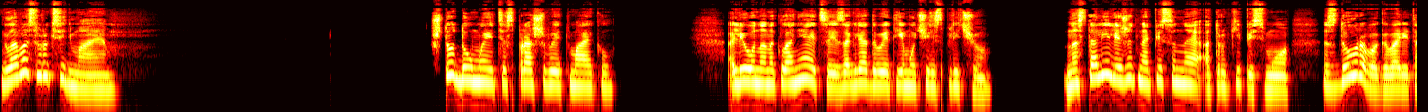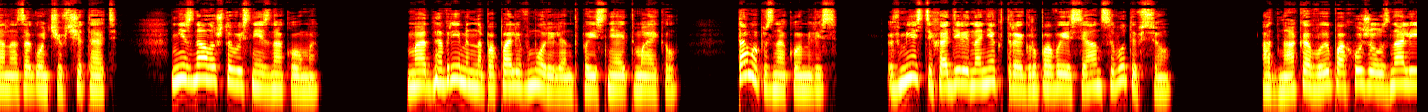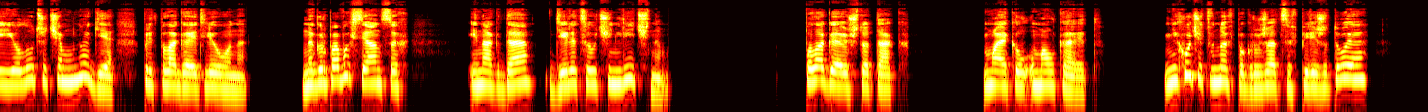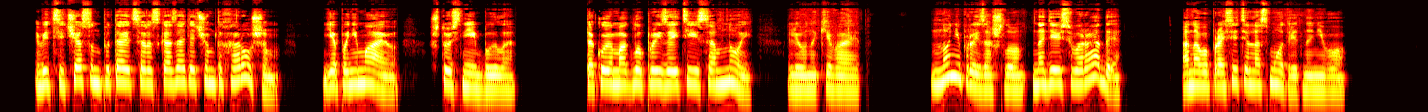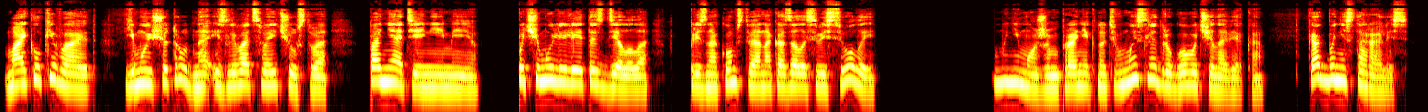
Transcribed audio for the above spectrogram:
Глава 47. «Что думаете?» — спрашивает Майкл. Леона наклоняется и заглядывает ему через плечо. На столе лежит написанное от руки письмо. «Здорово», — говорит она, закончив читать. «Не знала, что вы с ней знакомы». «Мы одновременно попали в Мориленд», — поясняет Майкл. «Там и познакомились. Вместе ходили на некоторые групповые сеансы, вот и все». «Однако вы, похоже, узнали ее лучше, чем многие», — предполагает Леона. «На групповых сеансах иногда делятся очень личным». «Полагаю, что так». Майкл умолкает. Не хочет вновь погружаться в пережитое, ведь сейчас он пытается рассказать о чем-то хорошем. Я понимаю, что с ней было. Такое могло произойти и со мной, Леона кивает. Но не произошло. Надеюсь, вы рады? Она вопросительно смотрит на него. Майкл кивает. Ему еще трудно изливать свои чувства. Понятия не имею. Почему Лили это сделала? При знакомстве она казалась веселой. Мы не можем проникнуть в мысли другого человека. Как бы ни старались.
